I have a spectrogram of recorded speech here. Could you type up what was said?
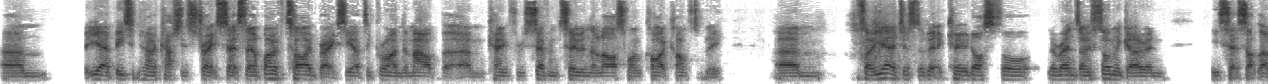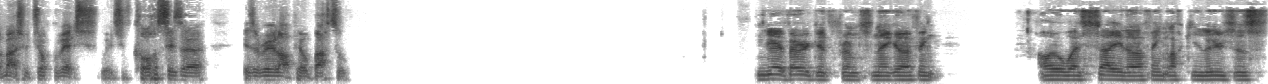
um, but yeah, beating Hurkacz in straight sets. They were both tie breaks. He had to grind them out, but um, came through 7 2 in the last one quite comfortably. Um, so yeah, just a bit of kudos for Lorenzo Sonego, and he sets up that match with Djokovic, which of course is a is a real uphill battle. Yeah, very good from Sonego. I think I always say that I think lucky losers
